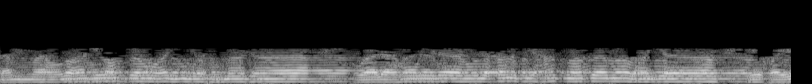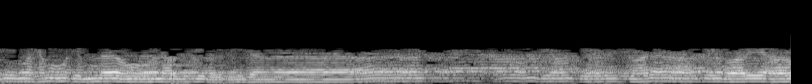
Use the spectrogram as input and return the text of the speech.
سمى الله ربه أن يحمدا وله إله الخلق حق كما رجاه بخير محمود له نرسل الفداء ينكر بالصلاة ضريعه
